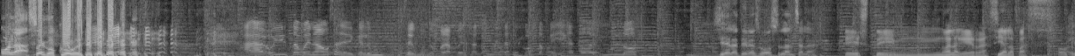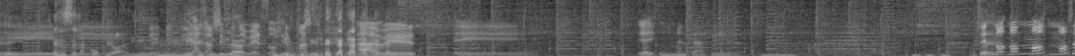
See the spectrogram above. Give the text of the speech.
Hola, soy Goku. Ah, oye, está bueno, vamos a dedicarle un segundo para pensarlo. Un mensaje corto que llega a todo el mundo. Mm, si ya la tienes vos, lánzala. Este, mm, no a la guerra, sí a la paz. Ok. eh, Esa se la copió alguien, ¿eh? Sí, a la Sí, la- Universo, más, pues, sí. A ver, eh, y hay un mensaje. mm, No se- sé, no, no, no, no sé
